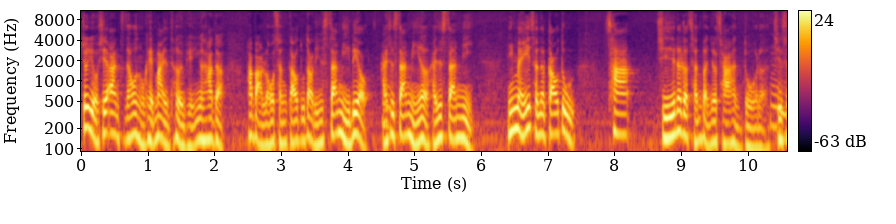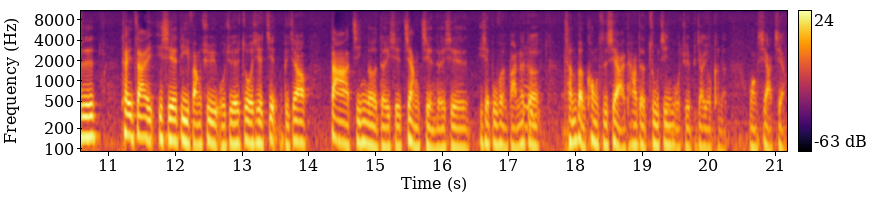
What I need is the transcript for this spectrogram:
就有些案子它为什么可以卖的特别便宜？因为它的它把楼层高度到底是三米六，还是三米二，还是三米？你每一层的高度差，其实那个成本就差很多了。其实可以在一些地方去，我觉得做一些建比较大金额的一些降减的一些一些部分，把那个成本控制下来，它的租金我觉得比较有可能往下降。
